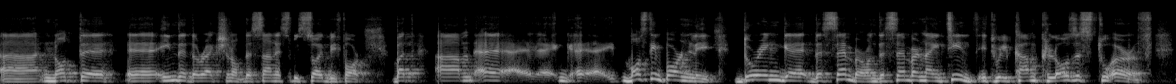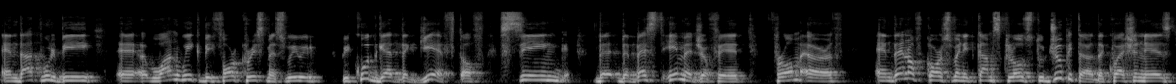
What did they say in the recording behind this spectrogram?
uh, not uh, uh, in the direction of the sun as we saw it before. But um, uh, uh, most importantly, during December, on December 19th, it will come closest to Earth, and that will be one week before Christmas. We will we could get the gift of seeing the, the best image of it from Earth and then, of course, when it comes close to Jupiter, the question is,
